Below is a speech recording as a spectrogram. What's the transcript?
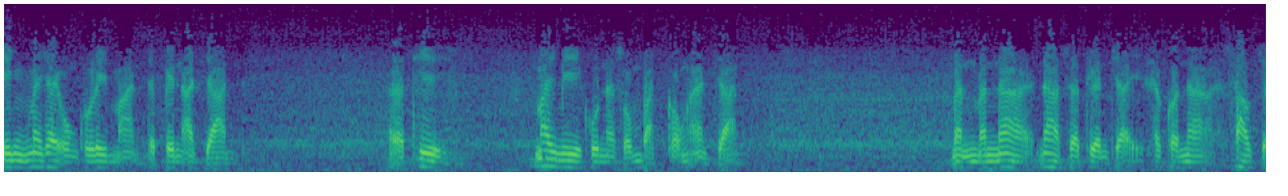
ริง ๆ ไม่ใช่องคุลิมาน แต่เป็นอาจารย์ที่ไม่มีคุณสมบัติของอาจารย์ มันมันน่าน่าสะเทือนใจแล้วก็น่าเศร้าใจ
